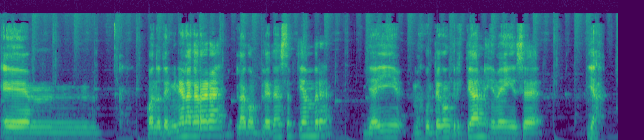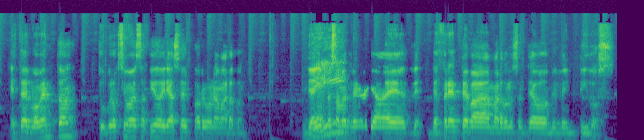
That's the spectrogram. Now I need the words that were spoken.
em, cuando terminé la carrera, la completé en septiembre y ahí me junté con Cristian y me dice, ya, este es el momento, tu próximo desafío debería ser correr una maratón. Y ahí, empezamos a entrenar ya de, de frente para Maratón de Santiago 2022.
